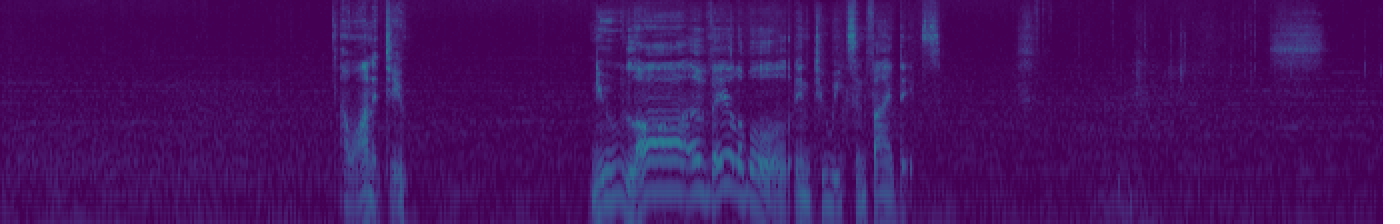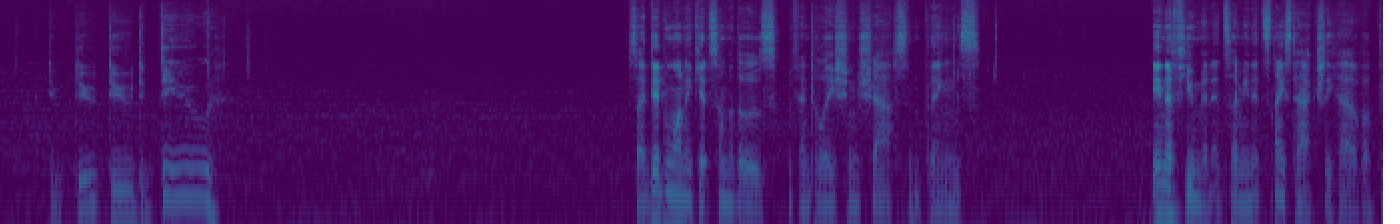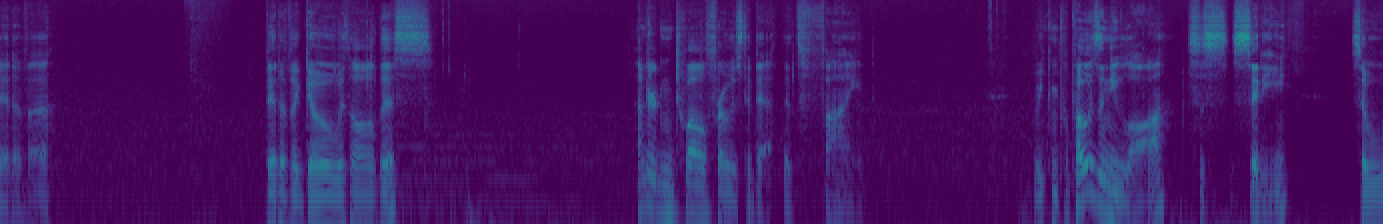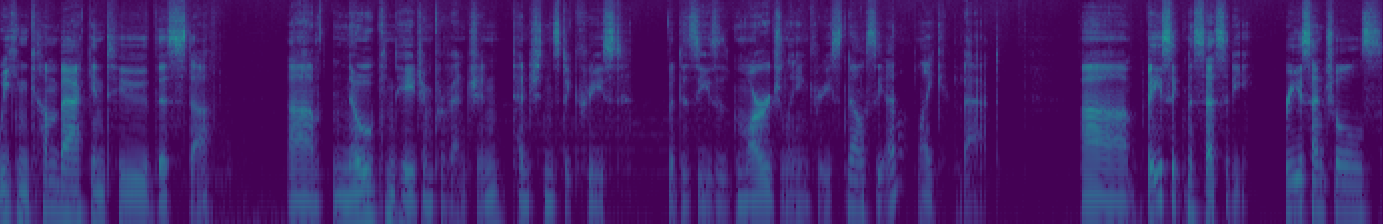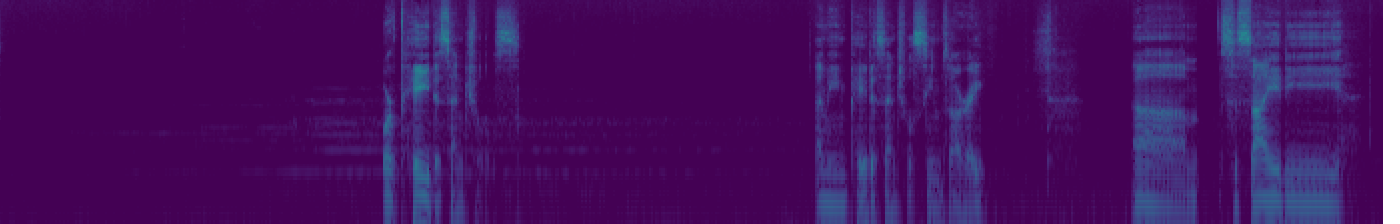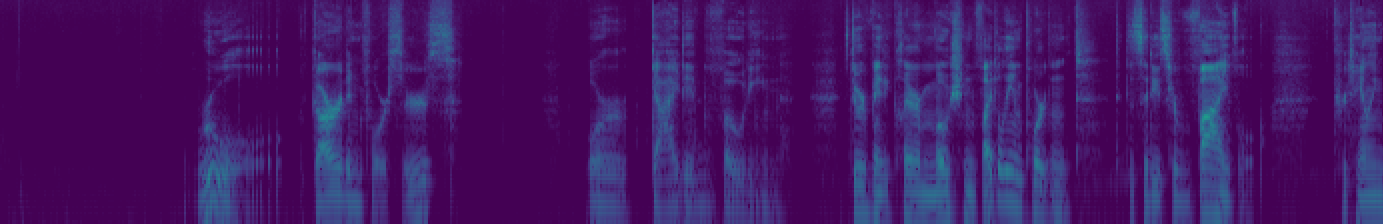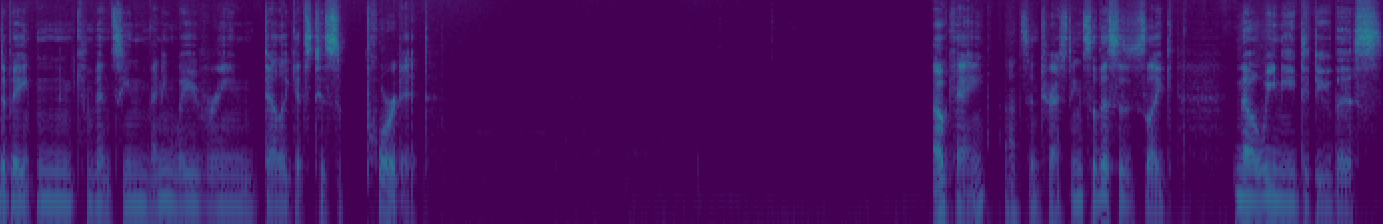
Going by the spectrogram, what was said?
I wanted to. New law available in two weeks and five days. Do do do do do. So I did want to get some of those ventilation shafts and things in a few minutes. I mean, it's nice to actually have a bit of a bit of a go with all this. 112 froze to death. It's fine. We can propose a new law, city, so we can come back into this stuff. Um, no contagion prevention. Tensions decreased but disease is marginally increased. No, see, I don't like that. Uh, basic necessity. Free essentials or paid essentials. I mean, paid essentials seems alright. Um, society rule guard enforcers or guided voting Steward may declare a motion vitally important to the city's survival, curtailing debate and convincing many wavering delegates to support it. Okay, that's interesting. So this is like, no, we need to do this.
